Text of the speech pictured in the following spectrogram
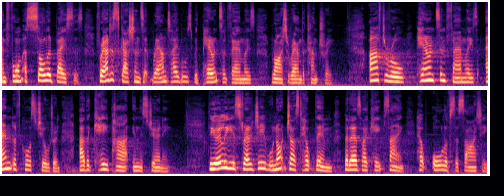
and form a solid basis for our discussions at roundtables with parents and families right around the country. After all, parents and families, and of course children, are the key part in this journey. The early years strategy will not just help them, but as I keep saying, help all of society.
